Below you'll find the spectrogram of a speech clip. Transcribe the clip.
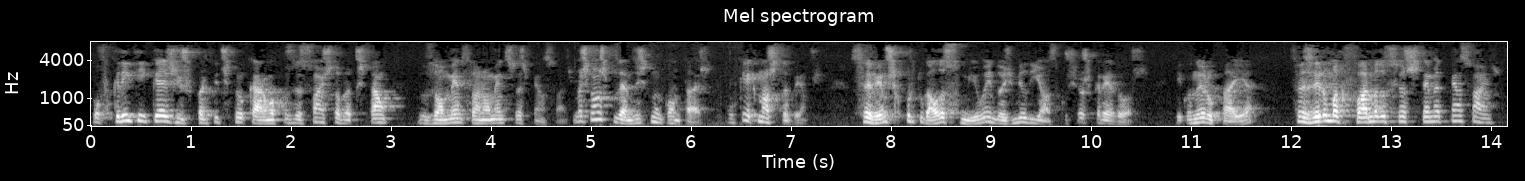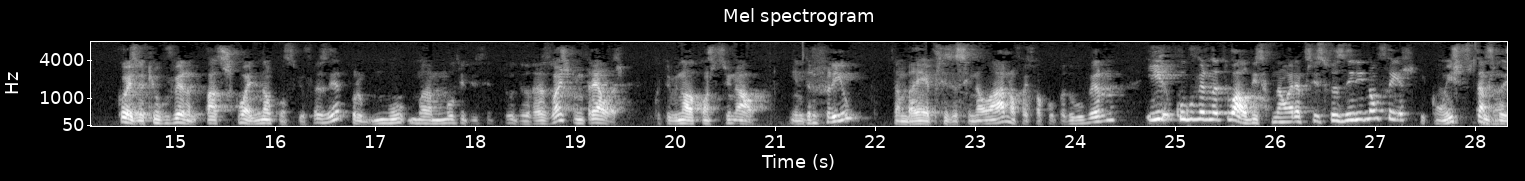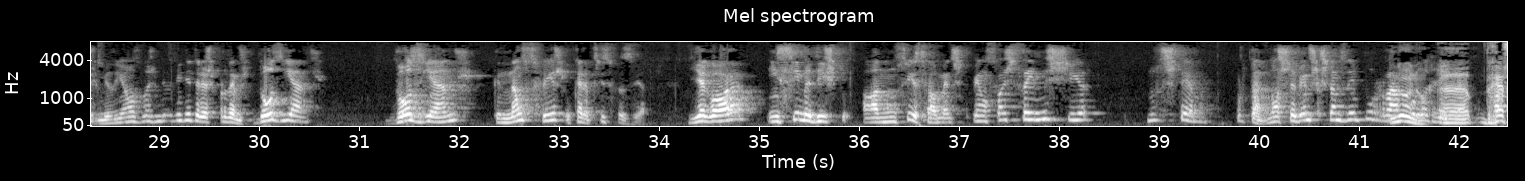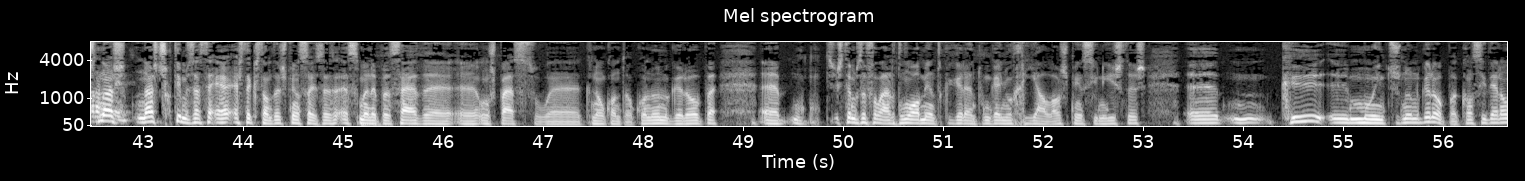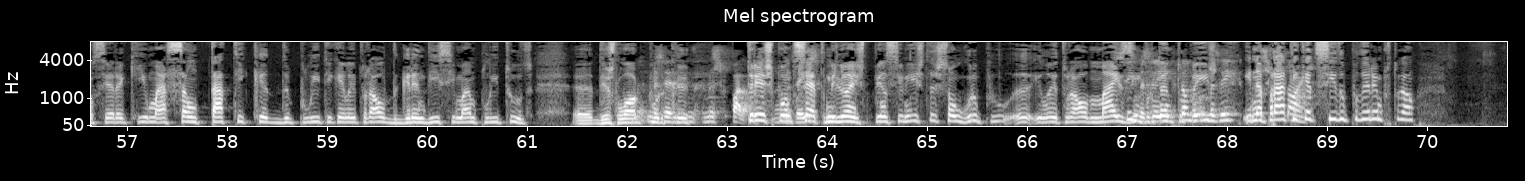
houve críticas e os partidos trocaram acusações sobre a questão dos aumentos ou não aumentos das pensões. Mas se nós pusermos isto num contexto, o que é que nós sabemos? Sabemos que Portugal assumiu, em 2011, com os seus credores e com a União Europeia, fazer uma reforma do seu sistema de pensões. Coisa que o governo de Passos Coelho não conseguiu fazer, por uma multitude de razões, entre elas que o Tribunal Constitucional interferiu, também é preciso assinalar, não foi só culpa do governo, e o governo atual disse que não era preciso fazer e não fez. E com isto estamos em 2011, 2023. Perdemos 12 anos. 12 anos que não se fez o que era preciso fazer. E agora, em cima disto, anuncia-se aumentos de pensões sem mexer no sistema. Portanto, nós sabemos que estamos a empurrar Nuno, uh, de resto, nós, nós, discutimos esta, esta, questão das pensões a, a semana passada, uh, um espaço uh, que não contou com Nuno Garopa. estamos a falar de um aumento que garante um ganho real aos pensionistas, que muitos, Nuno Garopa, consideram ser aqui uma ação tática de política eleitoral de grandíssima amplitude. desde logo é- porque 3,7 é milhões de pensionistas são o grupo eleitoral mais Sim, importante então, do país e, na prática, decide o poder em Portugal. Portugal.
